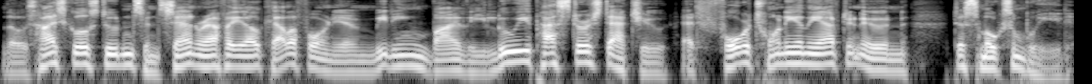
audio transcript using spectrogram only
Those high school students in San Rafael, California, meeting by the Louis Pasteur statue at 4:20 in the afternoon to smoke some weed.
